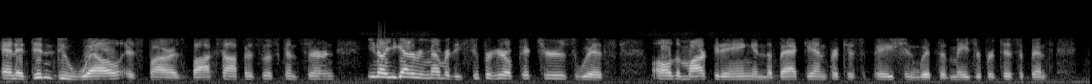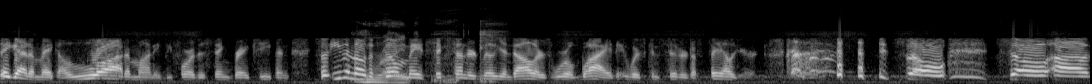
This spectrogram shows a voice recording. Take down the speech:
and it didn't do well as far as box office was concerned. You know, you got to remember these superhero pictures with all the marketing and the back end participation with the major participants. They got to make a lot of money before this thing breaks even. So even though the film made six hundred million dollars worldwide, it was considered a failure. so, so uh,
